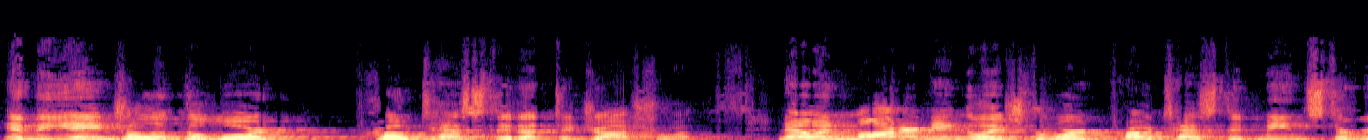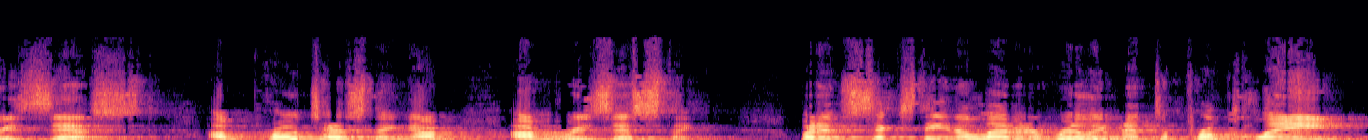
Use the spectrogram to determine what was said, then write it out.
And the angel of the Lord protested unto Joshua. Now, in modern English, the word protested means to resist. I'm protesting, I'm, I'm resisting. But in 1611, it really meant to proclaim.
